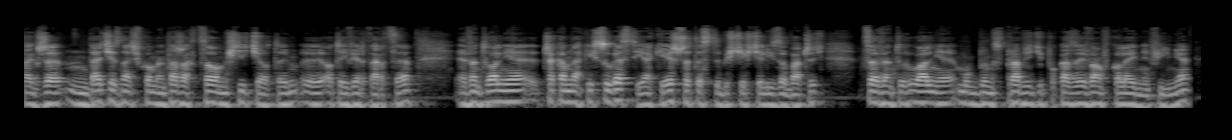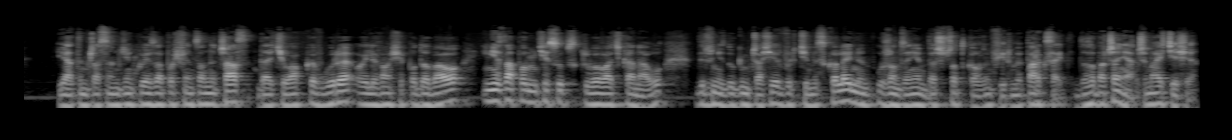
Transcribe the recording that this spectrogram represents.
Także mm, dajcie znać w komentarzach, co myślicie o, tym, y, o tej wiertarce. Ewentualnie czekam na jakieś sugestie, jakie jeszcze testy byście chcieli zobaczyć, co ewentualnie mógłbym sprawdzić i pokazać Wam w kolejnym filmie. Ja tymczasem dziękuję za poświęcony czas. Dajcie łapkę w górę, o ile Wam się podobało i nie zapomnijcie subskrybować kanału, gdyż w niedługim czasie wrócimy z kolejnym urządzeniem bezszczotkowym firmy Parkside. Do zobaczenia, trzymajcie się.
